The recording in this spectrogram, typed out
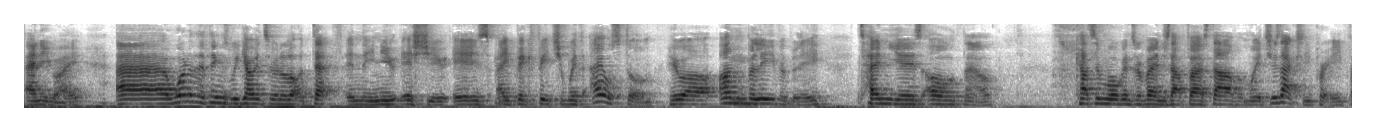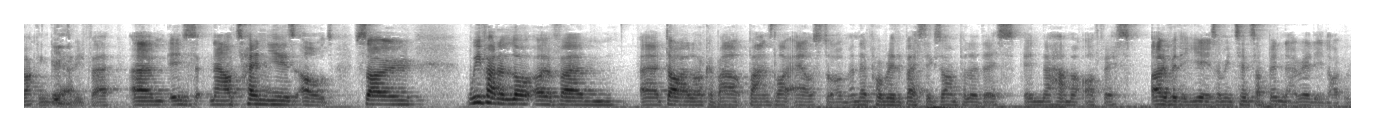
anyway. Uh, one of the things we go into in a lot of depth in the new issue is a big feature with Alestorm, who are unbelievably 10 years old now. Captain Morgan's Revenge, that first album, which is actually pretty fucking good Yeah. to be fair, um, is now 10 years old. So we've had a lot of um, uh, dialogue about bands like Alestorm, and they're probably the best example of this in the Hammer office over the years. I mean, since I've been there, really, like,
